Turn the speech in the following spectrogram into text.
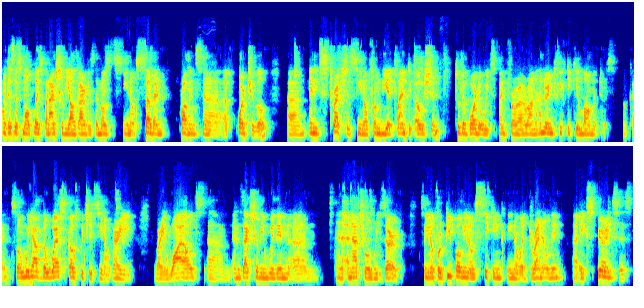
or just a small place, but actually Algarve is the most, you know, southern province uh, of Portugal. Um, and it stretches, you know, from the Atlantic Ocean to the border with Spain for around 150 kilometers. Okay, so we have the west coast, which is, you know, very, very wild, um, and it's actually within um, a, a natural reserve. So, you know, for people, you know, seeking, you know, adrenaline uh, experiences,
